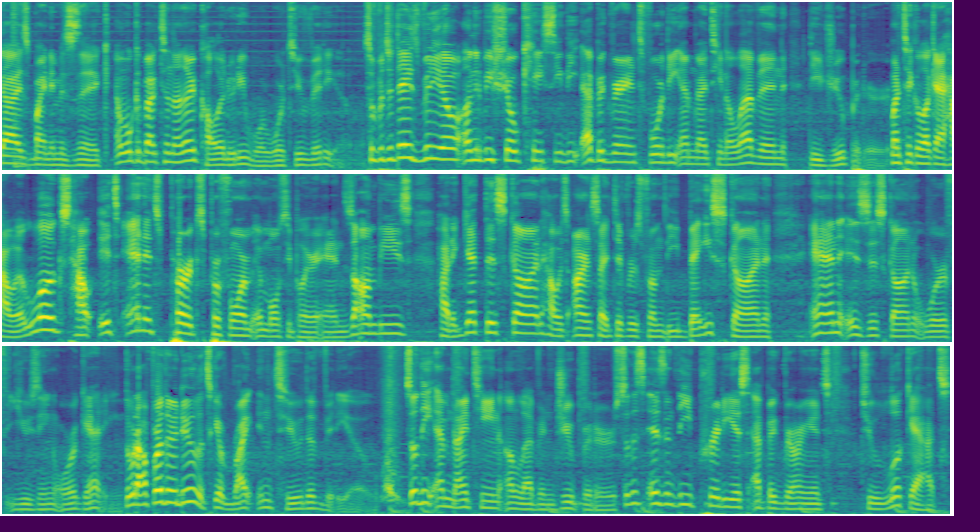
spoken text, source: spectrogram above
guys, my name is Nik, and welcome back to another Call of Duty World War II video. So for today's video, I'm going to be showcasing the epic variant for the M1911, the Jupiter. I'm going to take a look at how it looks, how it and its perks perform in multiplayer and zombies, how to get this gun, how its iron sight differs from the base gun, and is this gun worth using or getting. So without further ado, let's get right into the video. So the M1911 Jupiter. So this isn't the prettiest epic variant to look at,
